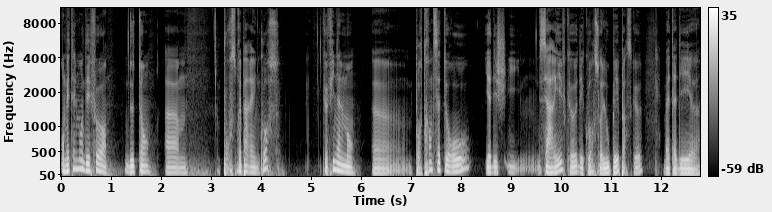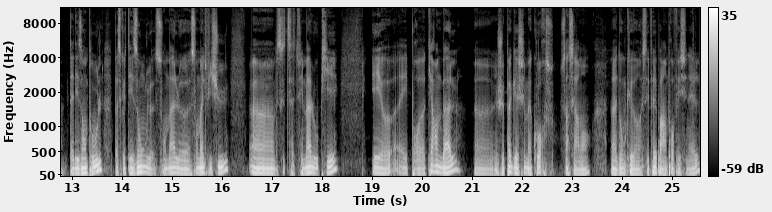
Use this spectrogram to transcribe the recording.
On met tellement d'efforts, de temps pour se préparer à une course que finalement, euh, pour 37 euros, il ça arrive que des courses soient loupées parce que bah, tu as, euh, des ampoules, parce que tes ongles sont mal, sont mal fichus, parce que ça te fait mal aux pieds. Et, et pour 40 balles, je vais pas gâcher ma course, sincèrement. donc c'est fait par un professionnel.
